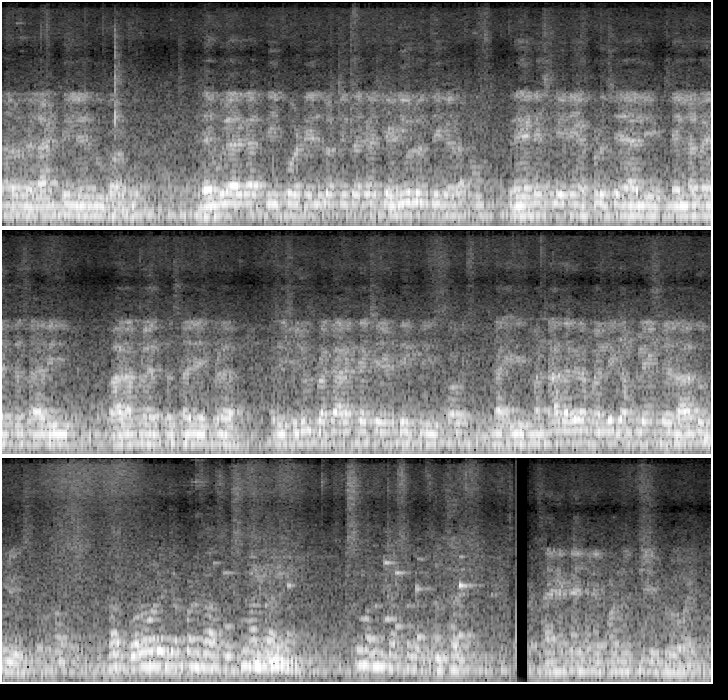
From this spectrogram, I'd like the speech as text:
సార్ ఎలాంటి లేదు బాబు. రెగ్యులర్గా త్రీ ఫోర్ డేస్లో మీ దగ్గర షెడ్యూల్ ఉంది కదా. డ్రైనేజ్ క్లీనింగ్ ఎప్పుడు చేయాలి? నెలలో ఎంతసారి? వారంలో ఎంతసారి? ఎక్కడ? అది షెడ్యూల్ ప్రకారంగా చేయండి ప్లీజ్ నా ఈ- మన నా దగ్గర మళ్ళీ కంప్లైంట్ రాదు ప్లీజ్ చెప్పండి sir six month six month వస్తుంది శానిటేషన్ ఎప్పటి నుంచి ఇంప్రూవ్ అవుతుంది?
